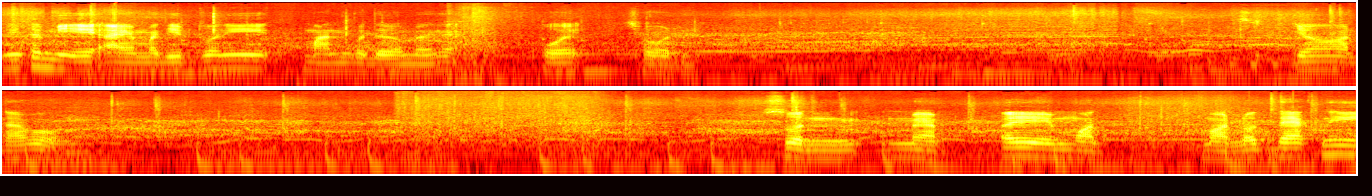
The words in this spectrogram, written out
นี่ถ้ามี AI มาดิฟด้วยนี่มันกว่าเดิมเลยเนี่ย โอ้ย ชน ยอดนะผม ส่วนแมปเอ้ยมอดมอดรถแดกนี่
